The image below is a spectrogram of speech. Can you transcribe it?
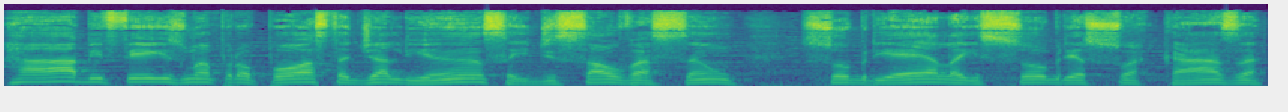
Raabe fez uma proposta de aliança e de salvação sobre ela e sobre a sua casa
